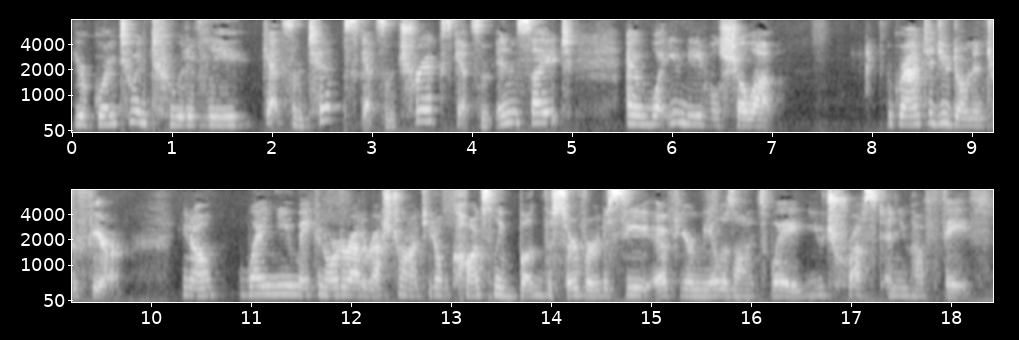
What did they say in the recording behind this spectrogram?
you're going to intuitively get some tips, get some tricks, get some insight, and what you need will show up. Granted, you don't interfere. You know, when you make an order at a restaurant, you don't constantly bug the server to see if your meal is on its way. You trust and you have faith.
